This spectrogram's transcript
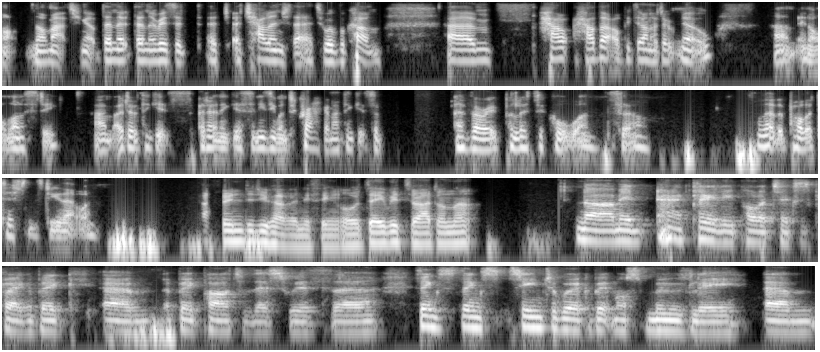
not not matching up, then then there is a, a, a challenge there to overcome. Um, how how that'll be done, I don't know. Um, in all honesty, um, I don't think it's I don't think it's an easy one to crack, and I think it's a, a very political one. So let the politicians do that one. Catherine, did you have anything, or David, to add on that? No, I mean clearly politics is playing a big um, a big part of this. With uh, things things seem to work a bit more smoothly um,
